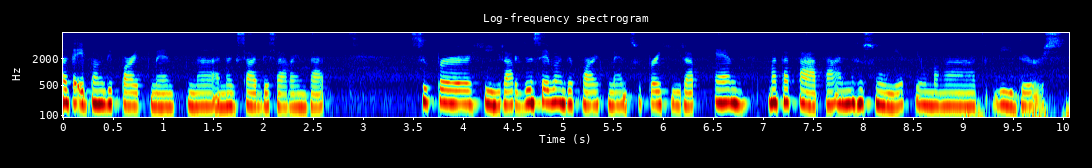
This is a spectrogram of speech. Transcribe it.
taga-ibang department na nagsabi sa akin that super hirap. Doon sa ibang department, super hirap and matatapang at masusungit yung mga leaders.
